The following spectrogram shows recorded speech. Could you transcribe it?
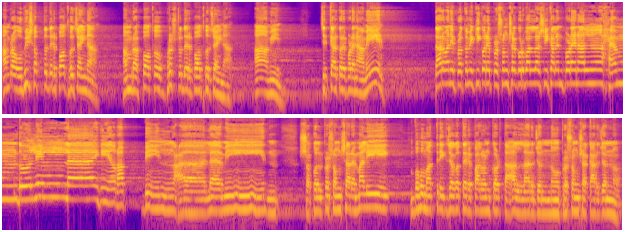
আমরা অভিশপ্তদের পথও চাই না আমরা পথ ভ্রষ্টদের পথও চাই না। আমিন। চিৎকার করে পড়েন আমিন। তার মানে প্রথমে কি করে প্রশংসা করব আল্লাহ শিখালেন? পড়েন আলহামদুলিল্লাহি সকল প্রশংসার মালিক বহুমাত্রিক জগতের পালনকর্তা আল্লাহর জন্য। প্রশংসা কার জন্য।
